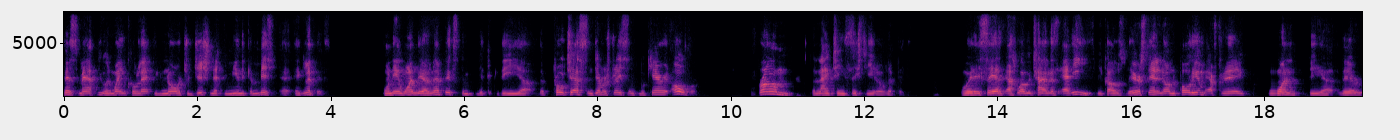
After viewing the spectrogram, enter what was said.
Vince Matthew and Wayne Collett ignored tradition at the Munich uh, Olympics. When they won the Olympics, the, the, the, uh, the protests and demonstrations were carried over from the 1968 Olympics, where they said that's why we're title this at ease because they're standing on the podium after they won the uh, their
